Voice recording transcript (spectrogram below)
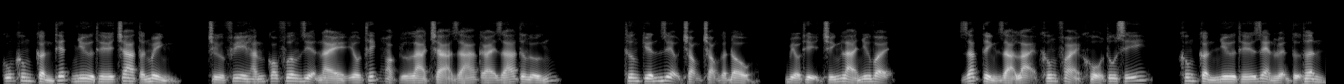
cũng không cần thiết như thế tra tấn mình, trừ phi hắn có phương diện này yêu thích hoặc là trả giá cái giá tương ứng. Thương kiến diệu trọng trọng gật đầu, biểu thị chính là như vậy. Giác tỉnh giả lại không phải khổ tu sĩ, không cần như thế rèn luyện tự thân.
